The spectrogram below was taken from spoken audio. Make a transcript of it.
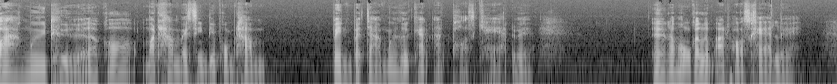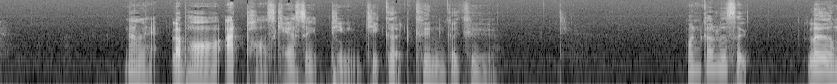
วางมือถือแล้วก็มาทำไอสิ่งที่ผมทำ เป็นประจำก็คือการอัดพอดแคสต์ด้วยเออแล้วผมก็เริ่มอัดพอดแคสต์เลย นั่นแหละ แล้วพออัดพอดแคสต์สิ่งที่เกิดขึ้นก็คือ มันก็รู้สึกเริ่ม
